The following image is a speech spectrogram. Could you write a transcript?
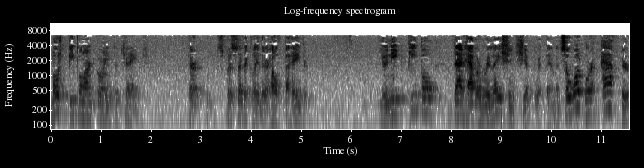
Most people aren't going to change. Their, specifically their health behavior. You need people that have a relationship with them. And so, what we're after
